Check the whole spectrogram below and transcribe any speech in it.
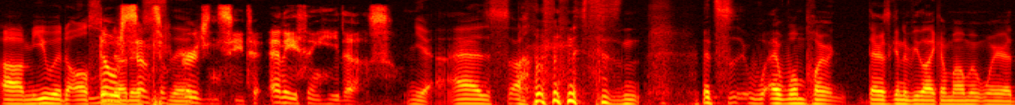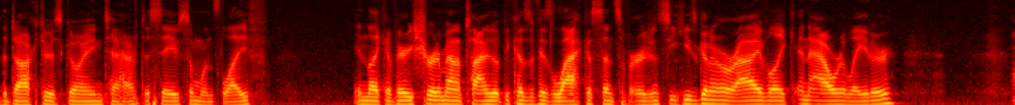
Um, you would also no notice sense of that urgency to anything he does. Yeah, as um, this isn't. It's at one point there's going to be like a moment where the doctor's going to have to save someone's life in like a very short amount of time, but because of his lack of sense of urgency, he's going to arrive like an hour later.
